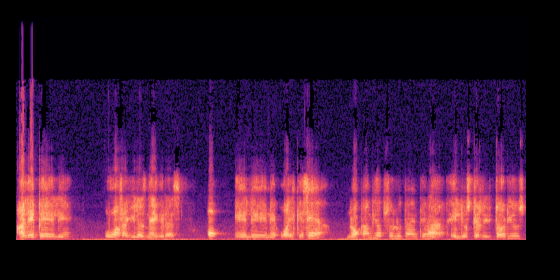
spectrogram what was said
al EPL o a las Águilas Negras o ELN o al que sea? No cambió absolutamente nada. En los territorios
